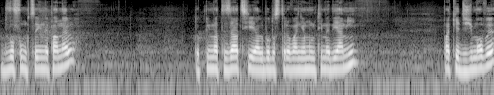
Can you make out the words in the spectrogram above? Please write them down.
Dwufunkcyjny panel do klimatyzacji albo do sterowania multimediami pakiet zimowy,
